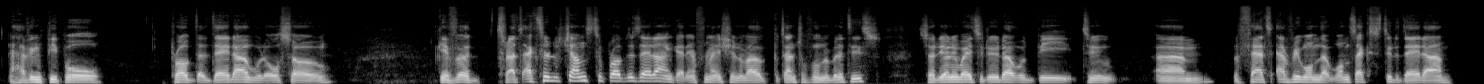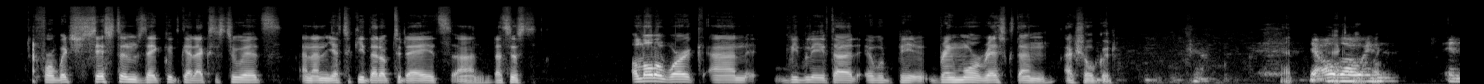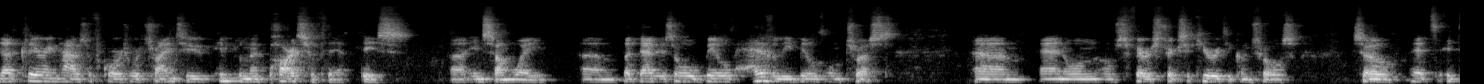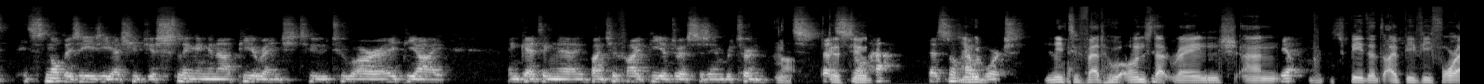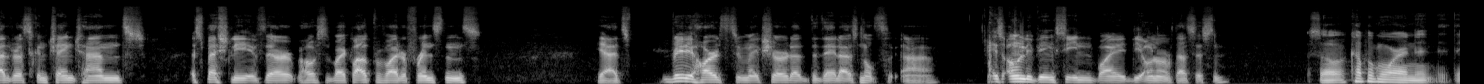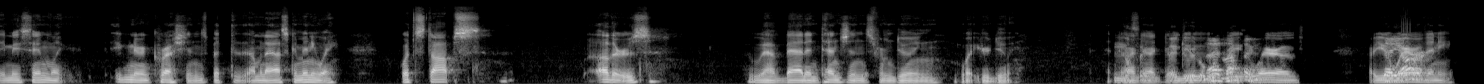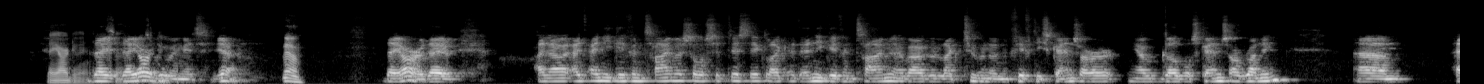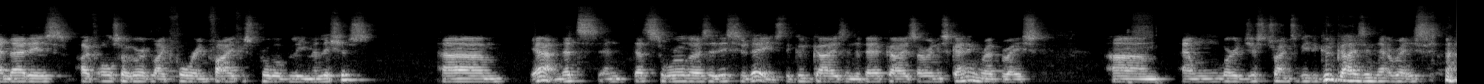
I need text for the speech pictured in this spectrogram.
having people probe that data would also give a threat actor the chance to probe this data and get information about potential vulnerabilities. So the only way to do that would be to um, vet everyone that wants access to the data for which systems they could get access to it, and then you have to keep that up to date. And that's just a lot of work, and we believe that it would be bring more risk than actual good. Yeah, yeah. Although in in that clearinghouse, of course, we're trying to implement parts of that this uh, in some way. Um, but that is all built heavily built on trust um, and on, on very strict security controls. So it, it, it's not as easy as you just slinging an IP range to, to our API and getting a bunch of IP addresses in return. No, that's, not how, that's not how it works. You need to vet who owns that range and yep. the speed that IPv4 address can change hands, especially if they're hosted by a cloud provider, for instance yeah, it's really hard to make sure that the data is not uh, is only being seen by the owner of that system. So a couple more, and they may seem like ignorant questions, but I'm going to ask them anyway. What stops others who have bad intentions from doing what you're doing? And are, Nothing. are, are you, are you aware of? Are you They aware are. of any? They are doing. They it, so- they are so- doing it. Yeah. Yeah. They are. They. I know at any given time, I saw a statistic like at any given time, about like 250 scans are, you know, global scans are running. Um, and that is, I've also heard like four in five is probably malicious. Um, yeah, and that's and that's the world as it is today. It's the good guys and the bad guys are in a scanning rat race, um, and we're just trying to be the good guys in that race.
